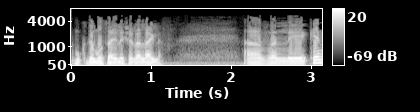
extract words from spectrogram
המוקדמות האלה של הלילה. אבל אה, כן,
